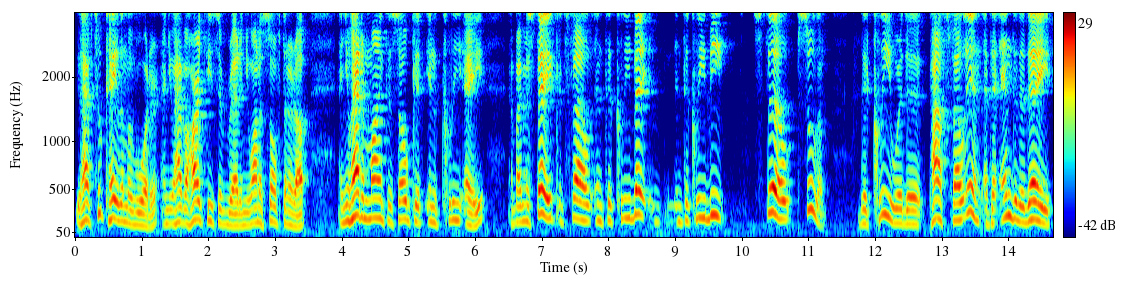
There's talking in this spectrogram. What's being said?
You have two kalim of water and you have a hard piece of bread and you want to soften it up and you had in mind to soak it in Kli A, and by mistake it fell into Kli B, into Kli B. Still, Psulim. The Kli where the pass fell in, at the end of the day,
